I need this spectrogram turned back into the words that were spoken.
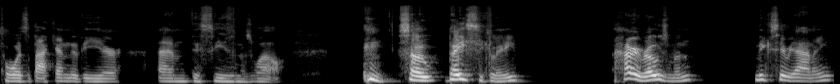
towards the back end of the year um this season as well. so basically, Howie Roseman, Nick Sirianni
